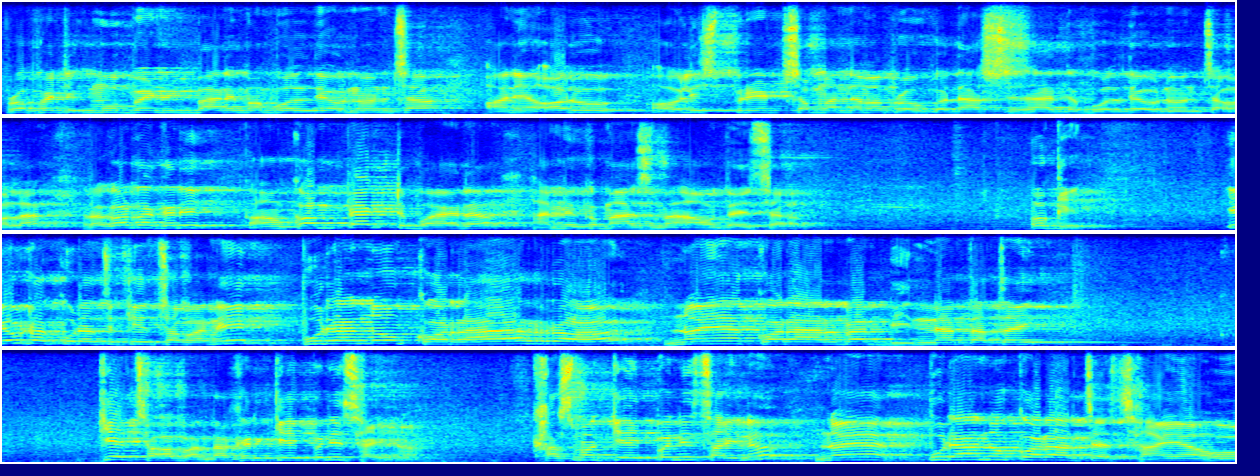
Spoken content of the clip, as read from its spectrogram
प्रोफेटिक मुभमेन्ट बारेमा बोल्दै हुनुहुन्छ अनि अरू होली स्पिरिट सम्बन्धमा प्रभुको दास सायद बोल्दै हुनुहुन्छ होला। र गर्दाखेरि कम्प्याक्ट भएर हामीको माझमा आउँदैछ। ओके एउटा कुरा चाहिँ के छ भने पुरानो करार र नयाँ करारमा भिन्नता चाहिँ के छ भन्दाखेरि केही पनि छैन। खासमा केही पनि छैन। नयाँ पुरानो करार चाहिँ छाया हो।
